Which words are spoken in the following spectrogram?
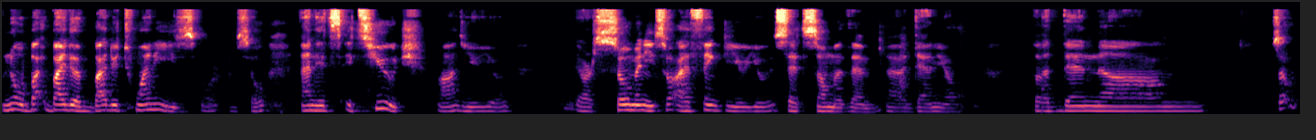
no by, by the by the 20s or so. And it's it's huge uh, you you there are so many. So i think you you said some of them uh, daniel but then um so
